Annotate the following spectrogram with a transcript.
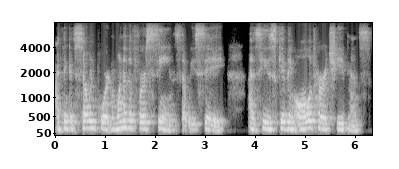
I think it's so important. One of the first scenes that we see as he's giving all of her achievements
